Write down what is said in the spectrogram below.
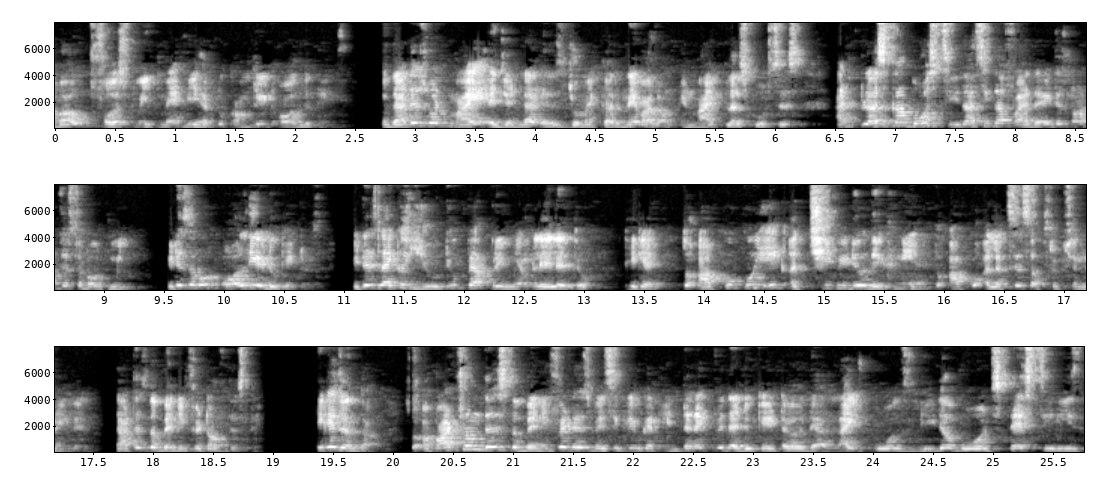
अबाउट फ़र्स्ट वीक में we have to complete all the things तो that is what my agenda is जो मैं करने वाला हूँ in my plus courses and plus का बहुत सीधा सीधा फ़ायदा it is not just about me it is about all the educators it is like a YouTube पे आप प्रीमियम ले लेते हो ठीक है? तो आपको कोई एक अच्छी वीडियो देखनी है तो आपको अलग से सब्सक्रिप्शन नहीं लेना। That is the benefit of this thing ठीक है जनता? So apart from this, the benefit is basically you can interact with educator, there are live polls, leaderboards, test series,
